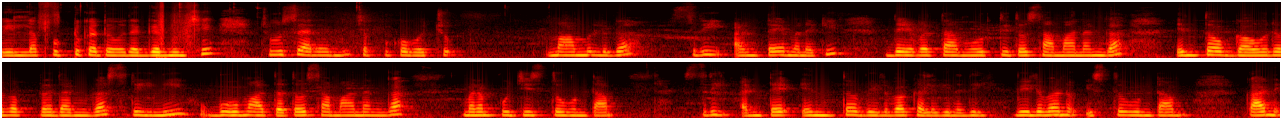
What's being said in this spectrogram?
వీళ్ళ పుట్టుకతో దగ్గర నుంచే చూశారని చెప్పుకోవచ్చు. మామూలుగా స్త్రీ అంటే మనకి దేవతామూర్తితో సమానంగా ఎంతో గౌరవప్రదంగా స్త్రీని భూమాతతో సమానంగా మనం పూజిస్తూ ఉంటాం. స్త్రీ అంటే ఎంతో విలువ కలిగినది విలువను ఇస్తూ ఉంటాం. కానీ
